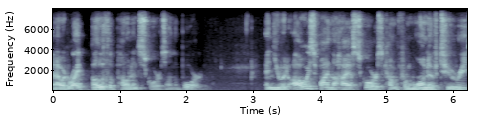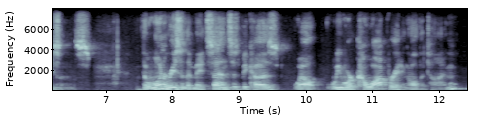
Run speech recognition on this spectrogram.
and I would write both opponents' scores on the board. And you would always find the highest scores come from one of two reasons. The one reason that made sense is because, well, we were cooperating all the time.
